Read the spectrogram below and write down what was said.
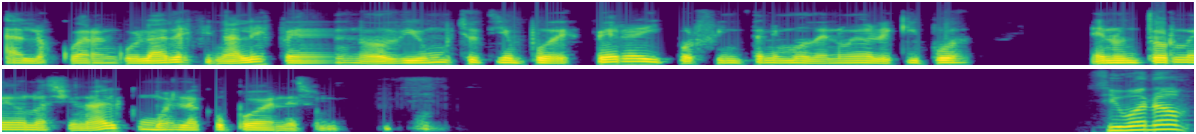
a los cuadrangulares finales, pues nos dio mucho tiempo de espera y por fin tenemos de nuevo el equipo en un torneo nacional como es la Copa Venezuela. Sí, bueno,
